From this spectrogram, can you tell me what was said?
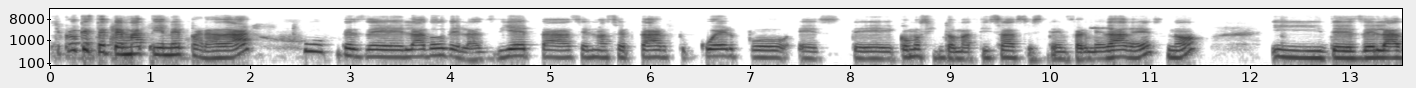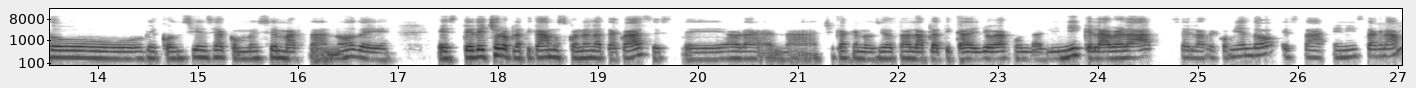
Yo creo que este tema tiene para dar desde el lado de las dietas, el no aceptar tu cuerpo, este, cómo sintomatizas este, enfermedades, ¿no? Y desde el lado de conciencia, como dice Marta, ¿no? De Este, de hecho, lo platicábamos con Ana, ¿te Este, ahora la chica que nos dio toda la plática de yoga Kundalini, que la verdad se la recomiendo, está en Instagram,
